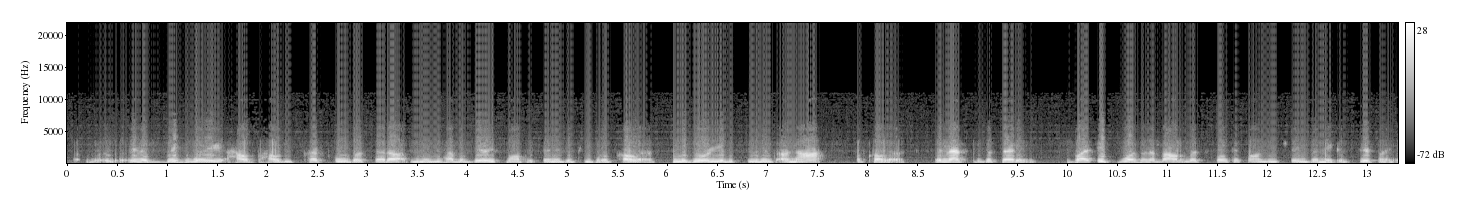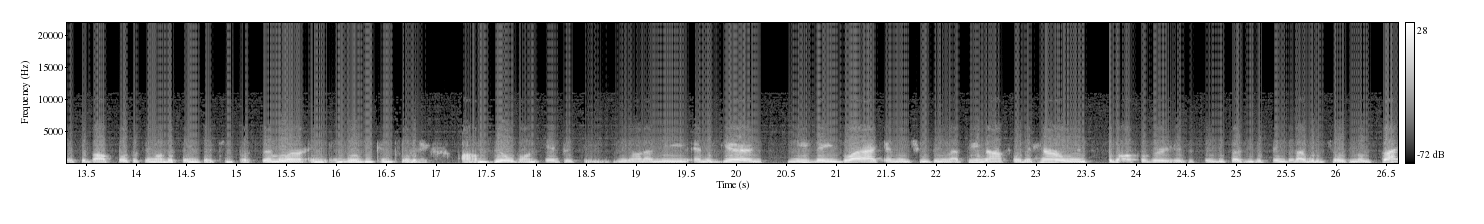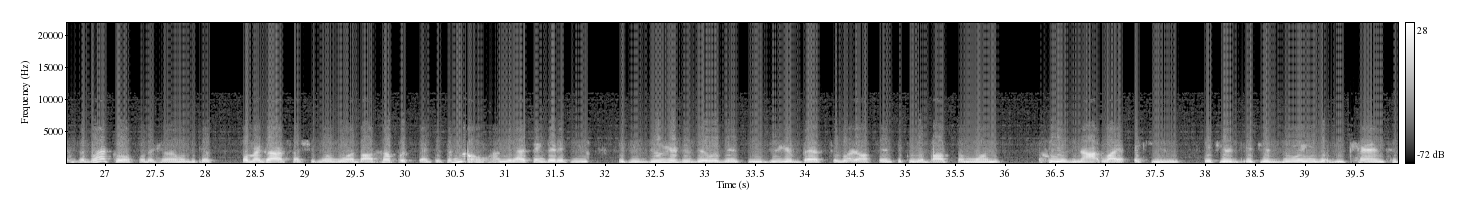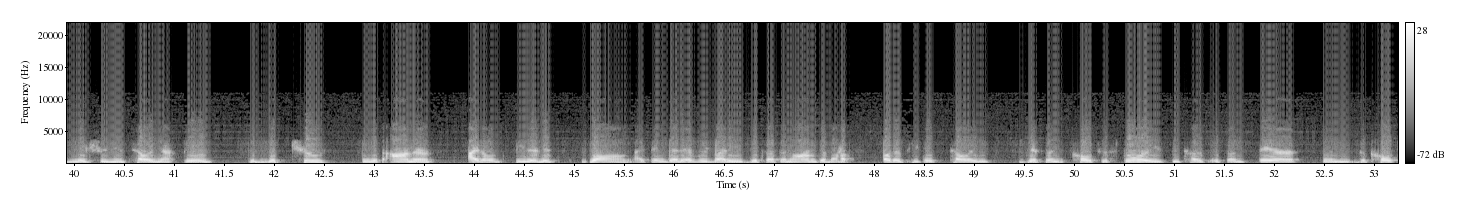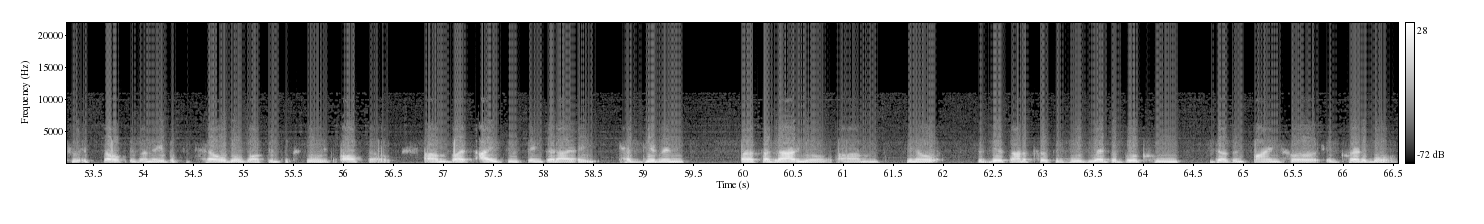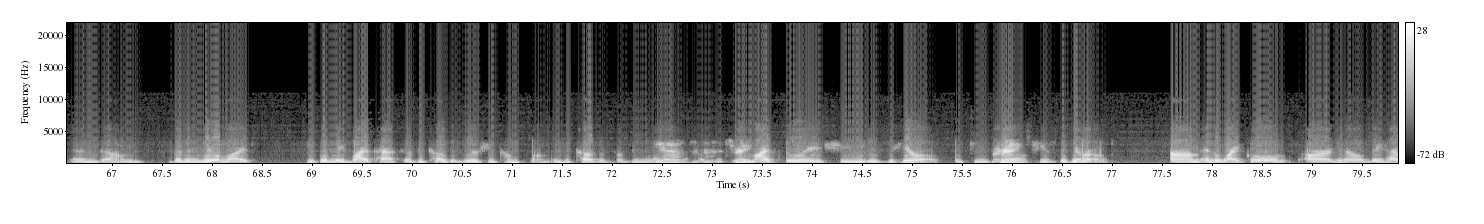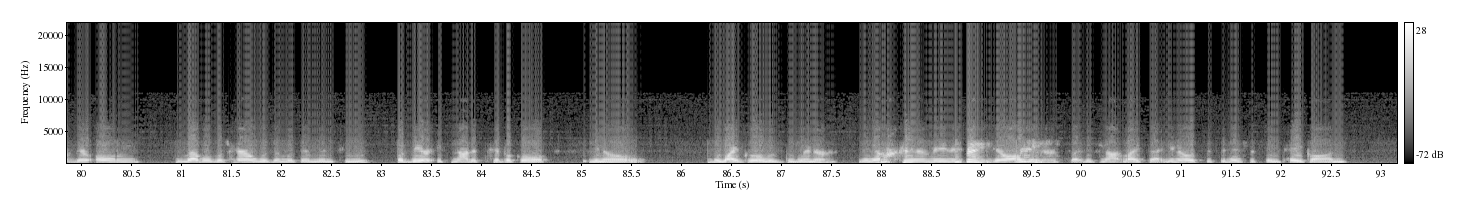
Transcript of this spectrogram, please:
in a big way how how these prep schools are set up. You know, you have a very small percentage of people of color. The majority of the students are not of color, and that's the setting. But it wasn't about let's focus on these things that make us different. It's about focusing on the things that keep us similar and, and where we can sort of um, build on empathy. You know what I mean? And again, me being black and then choosing Latina for the heroine is also very interesting because you would think that I would have chosen the black, the black girl for the heroine because, oh my gosh, I should know more about her perspective. But no, I mean, I think that if you if you do your due diligence and you do your best to write authentically about someone who is not like you, if you're if you're doing what you can to make sure you're telling that story with, truth and with honor, I don't see that it's wrong. I think that everybody gets up in arms about other people telling different culture stories because it's unfair when the culture itself is unable to tell those authentic stories also. Um, but I do think that I have given uh, Sagrario, um, you know, that there's not a person who has read the book who doesn't find her incredible. And um, but in real life, people may bypass her because of where she comes from and because of her being Yeah, Latina. mhm, that's In my story, she is the hero, and she, Right. she's the hero. Um, and the white girls are, you know, they have their own levels of heroism within them too, but they're it's not a typical, you know, the white girl is the winner. You know, I mean, Right, they're all right. winners, but it's not like that. You know, it's just an interesting take on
